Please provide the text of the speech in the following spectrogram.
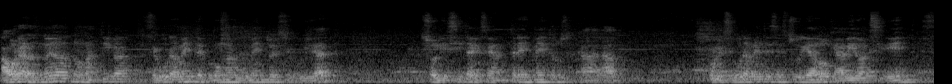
Ahora la nueva normativa, seguramente por un argumento de seguridad, solicita que sean tres metros a cada lado. Porque seguramente se ha estudiado que ha habido accidentes.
